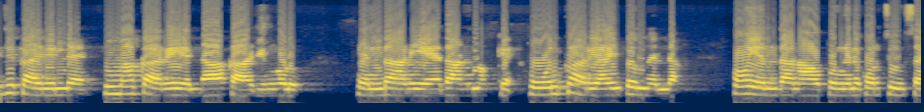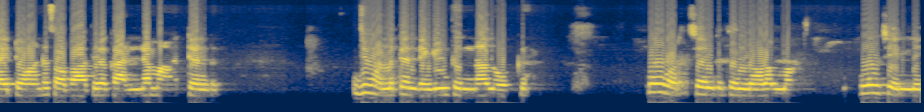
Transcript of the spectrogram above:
ഇത് കാര്യല്ലേ ഇമ്മാക്ക് അറിയാം എല്ലാ കാര്യങ്ങളും. എന്താണ് ഏതാണെന്നൊക്കെ. ഓനക്കും അറിയായിട്ടൊന്നല്ല ഓ എന്താണ്? ആ ഇപ്പൊ ഇങ്ങനെ കുറച്ച് ദിവസമായിട്ട് ഓന്റെ സ്വഭാവത്തിലൊക്കെ അല്ല മാറ്റമുണ്ട്. ഇജ് വന്നിട്ട് എന്തെങ്കിലും തിന്നാ നോക്ക്. ഞാൻ കുറച്ച് കഴിഞ്ഞിട്ട് തിന്നോളമ്മ നിങ്ങൾ ചെല്ലി.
